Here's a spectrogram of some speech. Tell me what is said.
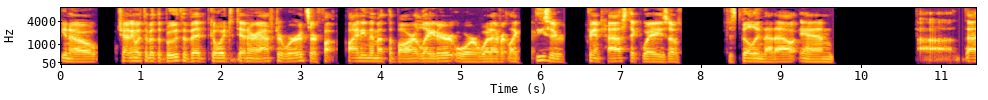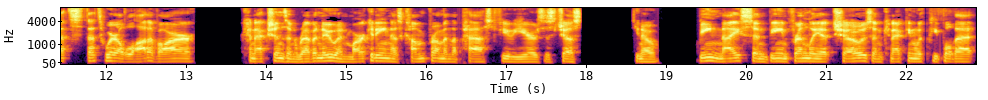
you know, chatting with them at the booth, of it going to dinner afterwards, or finding them at the bar later, or whatever. Like these are fantastic ways of just building that out, and uh, that's that's where a lot of our connections and revenue and marketing has come from in the past few years. Is just you know being nice and being friendly at shows and connecting with people that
